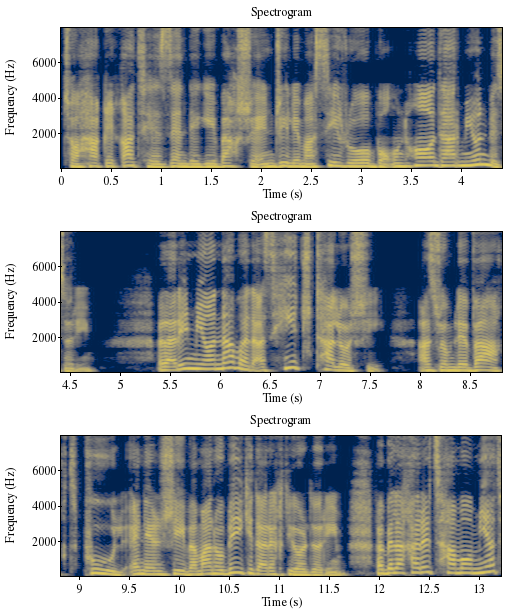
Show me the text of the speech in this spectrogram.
تا حقیقت زندگی بخش انجیل مسیح رو با اونها در میون بذاریم. و در این میان نباید از هیچ تلاشی از جمله وقت، پول، انرژی و منابعی که در اختیار داریم و بالاخره تمامیت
